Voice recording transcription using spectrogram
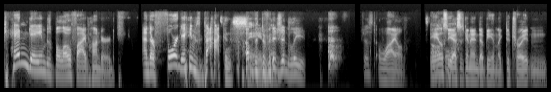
10 games below 500, and they're four games back It's of the insane. division lead. Just wild. The awful. ALCS is going to end up being like Detroit and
